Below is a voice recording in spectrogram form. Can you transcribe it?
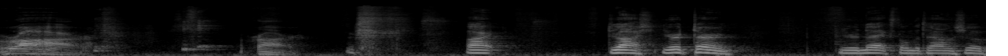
Rawr. Rawr. All right. Josh, your turn. You're next on the talent show.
